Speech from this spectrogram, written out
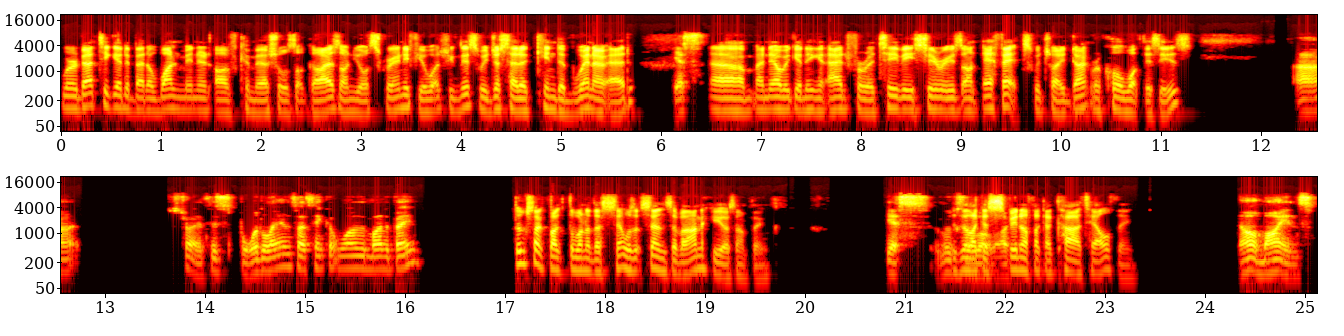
We're about to get about a one minute of commercials, guys, on your screen. If you're watching this, we just had a Kinder Bueno ad. Yes. Um, and now we're getting an ad for a TV series on FX, which I don't recall what this is. Uh, just trying. Is this Borderlands? I think it was. It might have been. Looks like like the one of the was it Sons of Anarchy or something? Yes. It Is it like a spin off, like a cartel thing? Oh, Mayans.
